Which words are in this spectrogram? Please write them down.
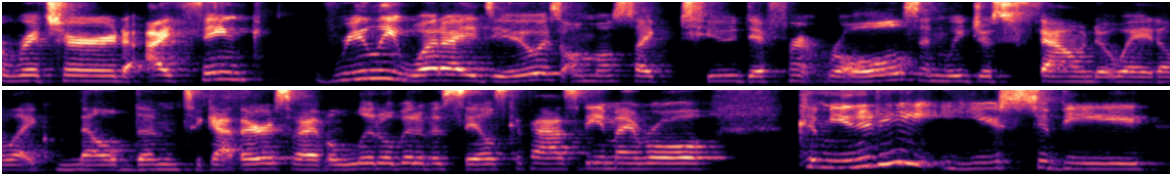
Richard, I think really what I do is almost like two different roles and we just found a way to like meld them together. So I have a little bit of a sales capacity in my role. Community used to be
